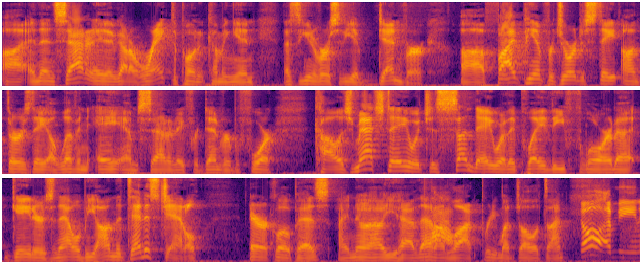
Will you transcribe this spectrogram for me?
Uh, and then Saturday, they've got a ranked opponent coming in. That's the University of Denver. Uh, 5 p.m. for Georgia State on Thursday, 11 a.m. Saturday for Denver before college match day, which is Sunday, where they play the Florida Gators. And that will be on the Tennis Channel. Eric Lopez, I know how you have that wow. on lock pretty much all the time. No, I mean,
